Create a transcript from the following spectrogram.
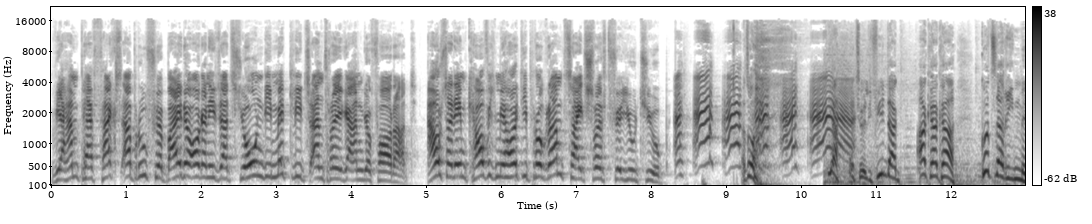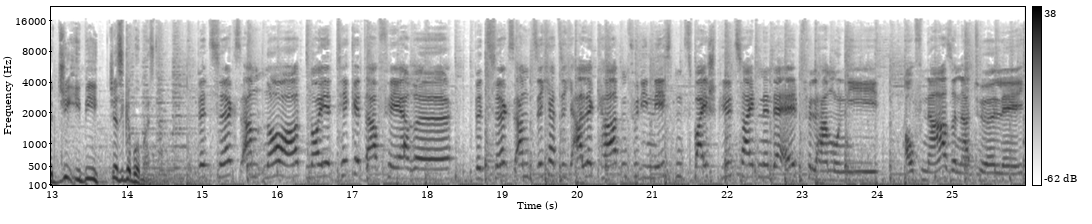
Wir haben per Faxabruf für beide Organisationen die Mitgliedsanträge angefordert. Außerdem kaufe ich mir heute die Programmzeitschrift für YouTube. Also, ja, natürlich, vielen Dank. AKK, Kurznachrichten mit GEB, Jessica Burmeister. Bezirksamt Nord, neue Ticketaffäre. Bezirksamt sichert sich alle Karten für die nächsten zwei Spielzeiten in der Elbphilharmonie. Auf Nase natürlich.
